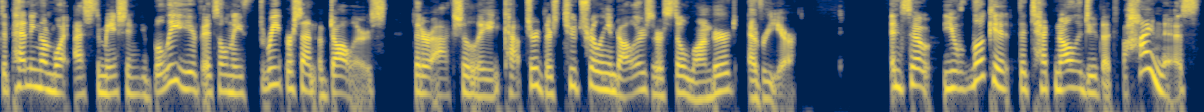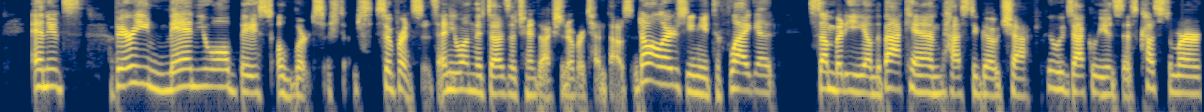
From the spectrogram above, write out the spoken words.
Depending on what estimation you believe, it's only 3% of dollars that are actually captured. There's $2 trillion that are still laundered every year. And so you look at the technology that's behind this and it's very manual based alert systems. So for instance, anyone that does a transaction over $10,000, you need to flag it. Somebody on the back end has to go check who exactly is this customer?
